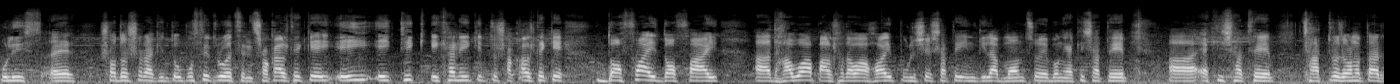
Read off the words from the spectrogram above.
পুলিশের সদস্যরা কিন্তু উপস্থিত রয়েছেন। সকাল থেকেই এই এই ঠিক এখানেই কিন্তু সকাল থেকে দফায় দফায় ধাওয়া পাল্টা দেওয়া হয় পুলিশের সাথে, ইনকিলাব মঞ্চ এবং একই সাথে একই সাথে ছাত্র জনতার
